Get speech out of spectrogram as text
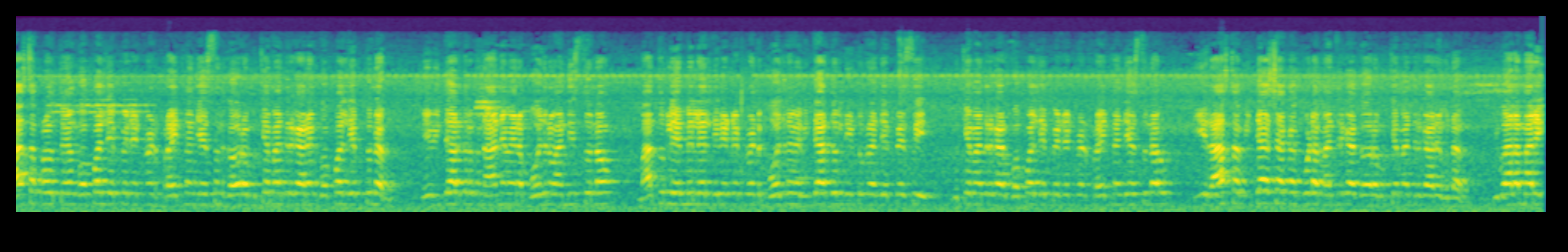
రాష్ట్ర ప్రభుత్వం గొప్పలు చెప్పేటటువంటి ప్రయత్నం చేస్తుంది. గౌరవ ముఖ్యమంత్రి గారు గొప్పలు చెప్తున్నారు? మీ విద్యార్థులకు నాణ్యమైన భోజనం అందిస్తున్నాం. మంత్రులు ఎమ్మెల్యేలు తినేటటువంటి భోజనమే విద్యార్థులు తింటున్నారని చెప్పేసి ముఖ్యమంత్రి గారు గొప్పలు చెప్పేటటువంటి ప్రయత్నం చేస్తున్నారు. ఈ రాష్ట్ర విద్యాశాఖ కూడా మంత్రిగా గౌరవ ముఖ్యమంత్రి గారు ఉన్నారు. ఇవాళ మరి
